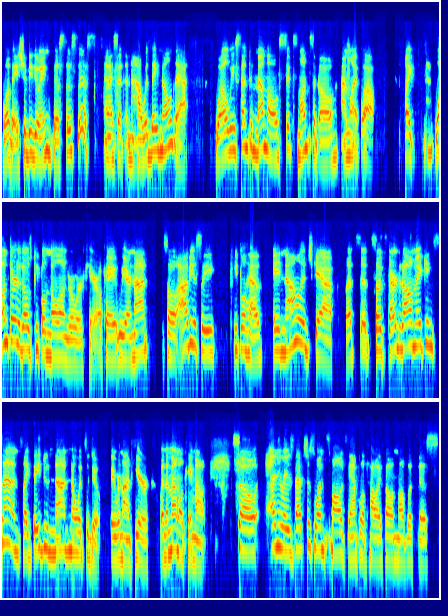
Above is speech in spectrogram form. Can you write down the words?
Well, they should be doing this, this, this. And I said, and how would they know that? Well, we sent a memo six months ago. I'm like, well, like one third of those people no longer work here. Okay. We are not. So obviously, people have a knowledge gap that's it. So it started all making sense. Like they do not know what to do. They were not here when the memo came out. So, anyways, that's just one small example of how I fell in love with this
